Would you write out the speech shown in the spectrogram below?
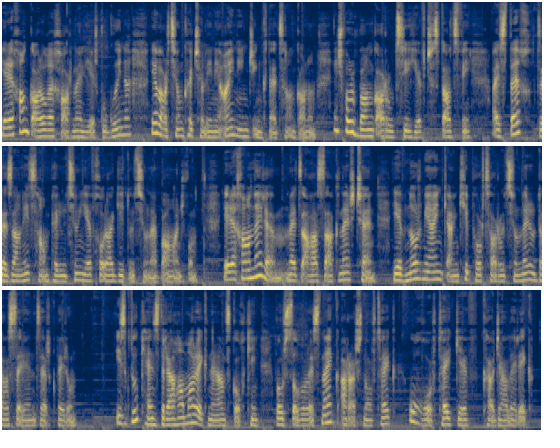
Երեխան կարող է խառնել երկու գույնը եւ արդյունքը չլինի այն, ինչ ինքն է ցանկանում։ Ինչ որ բան կառուցի եւ չստացվի։ Այստեղ ձեզանից համբերություն եւ խորագիտություն է պահանջվում։ Երեխաները մեծահասակներ չեն եւ նոր միայն կյանքի փորձառություններ ու դասեր են ձեռք բերում։ Իսկ դուք հենց դրա համար եք նրանց կողքին, որ սովորեցնեք, առաջնորդեք, ուղղորդեք եւ քաջալերեք։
